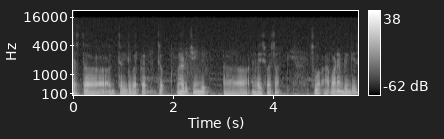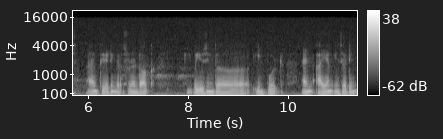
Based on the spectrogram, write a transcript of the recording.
as the Celery worker. So we have to change it uh, and vice versa so uh, what I'm doing is I am creating a student doc by using the input and I am inserting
